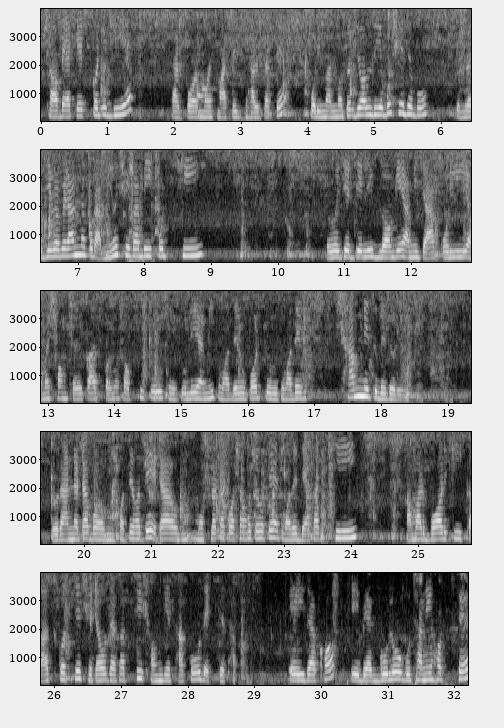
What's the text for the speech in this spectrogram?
সব এক এক করে দিয়ে তারপর মাছের ঝালটাতে পরিমাণ মতো জল দিয়ে বসিয়ে দেব। তোমরা যেভাবে রান্না করো, আমিও সেভাবেই করছি। রোজের ডেলি ব্লগে আমি যা করি, আমার সংসারের কাজকর্ম সব কিছু সেগুলি আমি তোমাদের উপর তোমাদের সামনে তুলে ধরি তো রান্নাটা হতে হতে এটা মশলাটা কষা হতে হতে তোমাদের দেখাচ্ছি। আমার বর কি কাজ করছে সেটাও দেখাচ্ছি, সঙ্গে থাকো, দেখতে থাকো। এই দেখো, এই ব্যাগগুলো গোছানি হচ্ছে,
